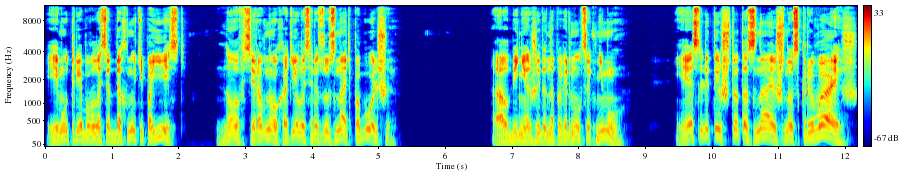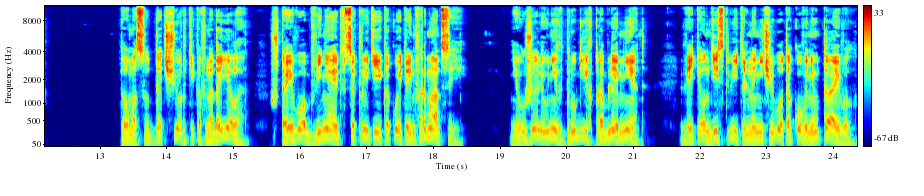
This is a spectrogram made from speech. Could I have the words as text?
и ему требовалось отдохнуть и поесть, но все равно хотелось разузнать побольше. Алби неожиданно повернулся к нему. «Если ты что-то знаешь, но скрываешь...» Томасу до чертиков надоело, что его обвиняют в сокрытии какой-то информации. Неужели у них других проблем нет? Ведь он действительно ничего такого не утаивал.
